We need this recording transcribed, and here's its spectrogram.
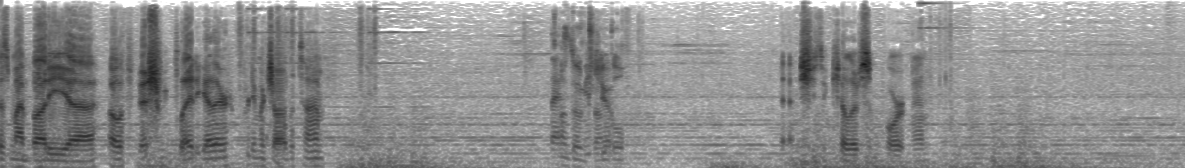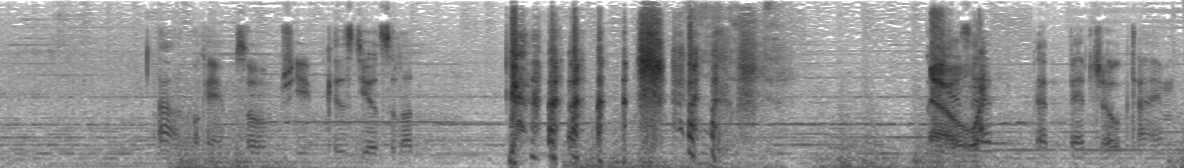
He has my buddy uh, Oathfish. We play together pretty much all the time. Nice I'll go meet jungle. Yeah, she's a killer support, man. You. Ah, okay. So she kill steals a lot. I guess no. I a bad joke time.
